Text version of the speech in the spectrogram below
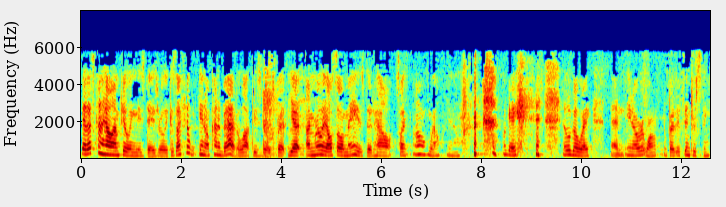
Yeah, that's kind of how I'm feeling these days, really, because I feel, you know, kind of bad a lot these days. But yet, I'm really also amazed at how it's like, oh well, you know, okay, it'll go away, and you know, or it won't. But it's interesting,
